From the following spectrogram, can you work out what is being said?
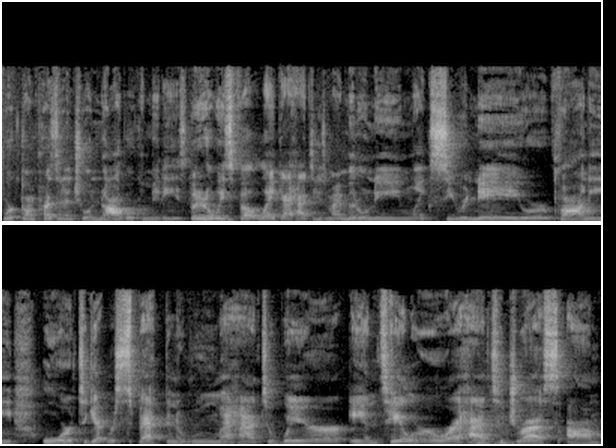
worked on presidential inaugural committees, but it always felt like I had to use my middle name, like C. Renee or Vonnie, or to get respect in a room, I had to wear Ann Taylor or I had to dress um,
